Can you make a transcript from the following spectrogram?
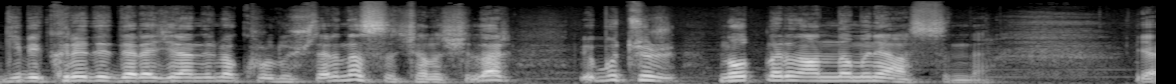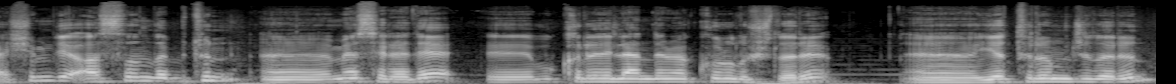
gibi kredi derecelendirme kuruluşları nasıl çalışırlar ve bu tür notların anlamı ne aslında? Ya şimdi aslında bütün e, meselede e, bu kredilendirme kuruluşları e, yatırımcıların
